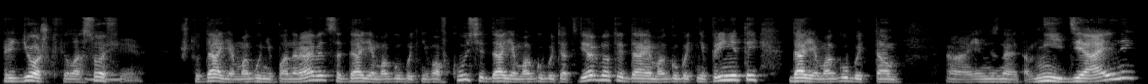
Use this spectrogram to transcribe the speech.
придешь к философии, mm-hmm. что да, я могу не понравиться, да, я могу быть не во вкусе, да, я могу быть отвергнутый, да, я могу быть не принятый, да, я могу быть там, а, я не знаю, там не идеальный,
